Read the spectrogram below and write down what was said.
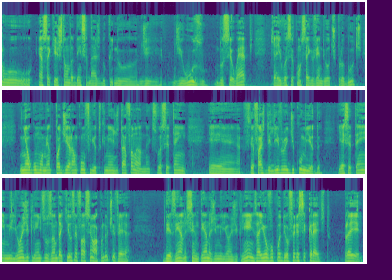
o, essa questão da densidade do, do- de, de uso do seu app, que aí você consegue vender outros produtos, em algum momento pode gerar um conflito, que nem a gente está falando. Né? Que se você tem. é, você faz delivery de comida, e aí você tem milhões de clientes usando aquilo, você fala assim: ó, quando eu tiver dezenas, centenas de milhões de clientes, aí eu vou poder oferecer crédito para ele.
